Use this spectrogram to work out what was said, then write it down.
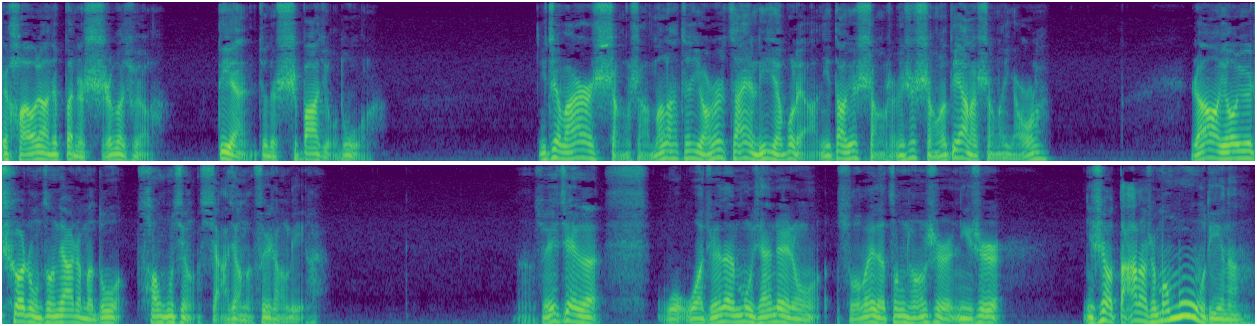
这耗油量就奔着十个去了，电就得十八九度了。你这玩意儿省什么了？这有时候咱也理解不了，你到底省什么？你是省了电了，省了油了？然后由于车重增加这么多，操控性下降的非常厉害。所以这个，我我觉得目前这种所谓的增程式，你是你是要达到什么目的呢？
